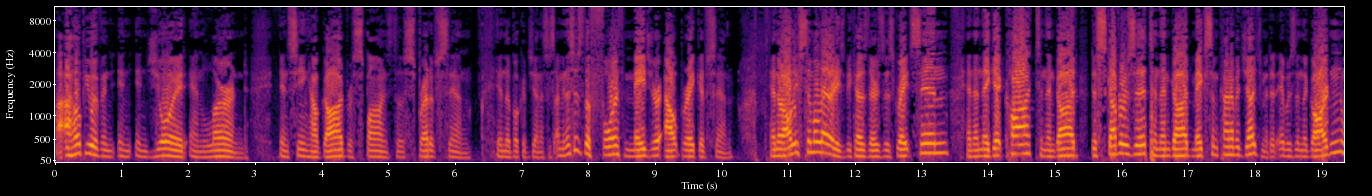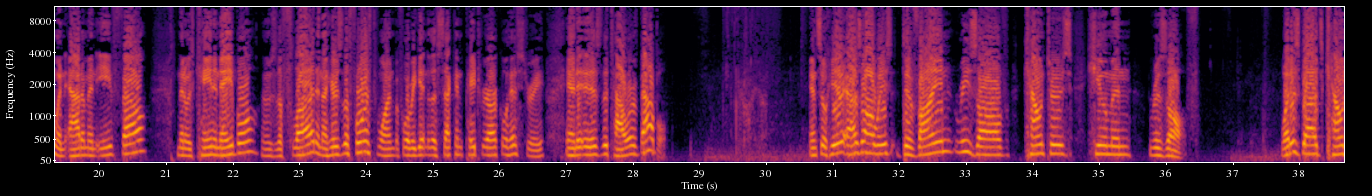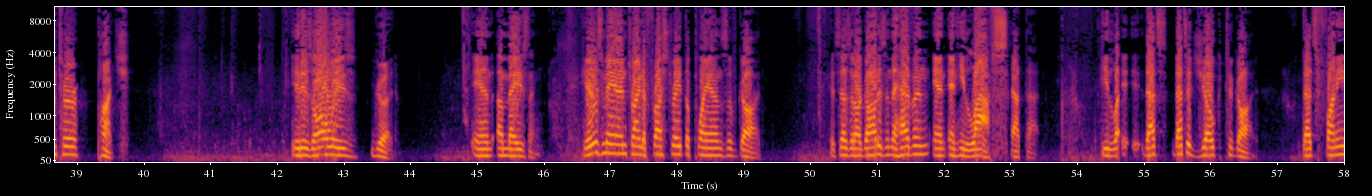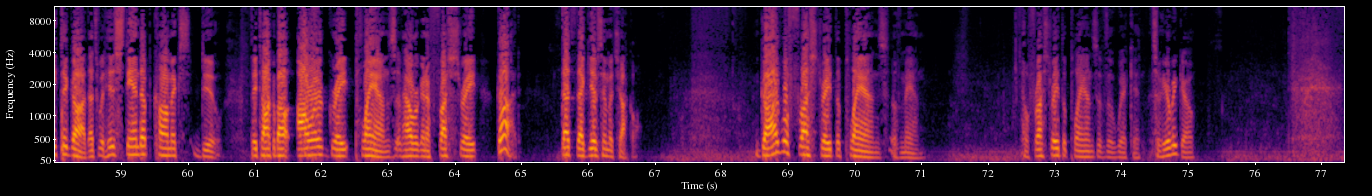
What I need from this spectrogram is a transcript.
I hope you have enjoyed and learned in seeing how God responds to the spread of sin in the book of Genesis. I mean, this is the fourth major outbreak of sin. And there are all these similarities because there's this great sin, and then they get caught, and then God discovers it, and then God makes some kind of a judgment. It, it was in the garden when Adam and Eve fell. And then it was Cain and Abel, and it was the flood, and now here's the fourth one before we get into the second patriarchal history, and it is the Tower of Babel. And so here, as always, divine resolve counters human resolve. What is God's counter punch? It is always good and amazing. Here's man trying to frustrate the plans of God. It says that our God is in the heaven and, and he laughs at that. He, that's, that's a joke to God. That's funny to God. That's what his stand-up comics do. They talk about our great plans of how we're going to frustrate God. That's, that gives him a chuckle. God will frustrate the plans of man. He'll frustrate the plans of the wicked. So here we go.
